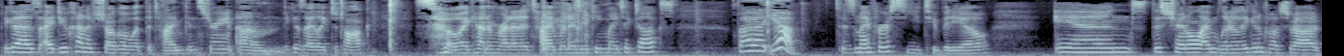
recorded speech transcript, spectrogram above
because I do kind of struggle with the time constraint um, because I like to talk. So I kind of run out of time when I'm making my TikToks. But yeah, this is my first YouTube video. And this channel, I'm literally going to post about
